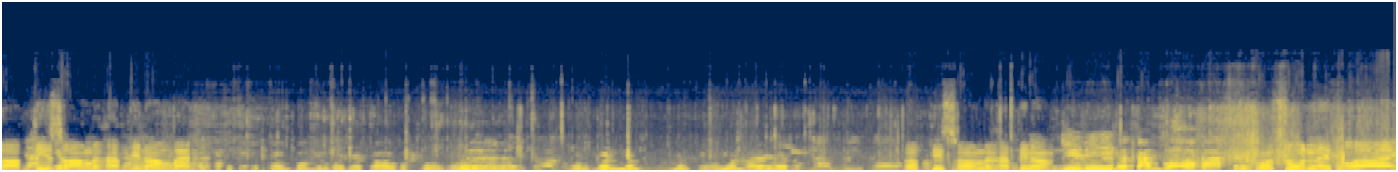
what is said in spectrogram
รอบที่สองนะครับ พี่น้องบ้านบอกอยู่บอกจะเก่าบอกโกมันมันมันสูงมันไรกันรอบที่สองนะครับ พี่น้องกี่ดีมาตามพ่อบาทเลยหมดสูนเลยพ่อย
